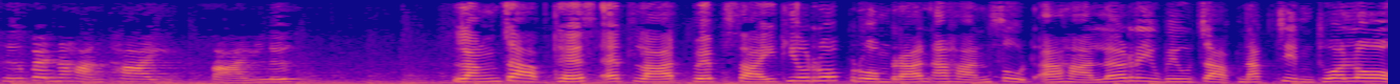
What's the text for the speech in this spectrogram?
ถือเป็นอาหารไทยสายลึกหลังจาก TasteAtlas เว็บไซต์ที่รวบรวมร้านอาหารสูตรอาหารและรีวิวจากนักชิมทั่วโลก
